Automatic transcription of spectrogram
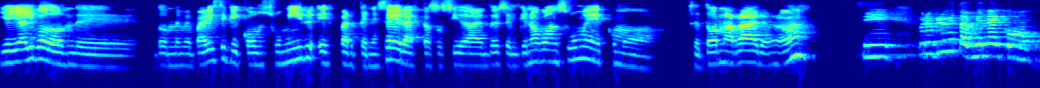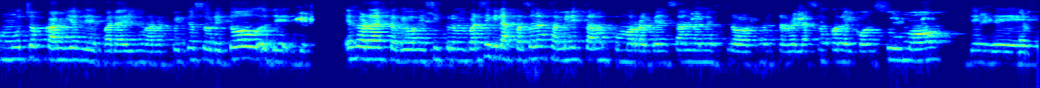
y hay algo donde, donde me parece que consumir es pertenecer a esta sociedad, entonces el que no consume es como, se torna raro, ¿no? Sí, pero creo que también hay como muchos cambios de paradigma respecto, sobre todo, de, es verdad esto que vos decís, pero me parece que las personas también estamos como repensando nuestro, nuestra relación con el consumo desde,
